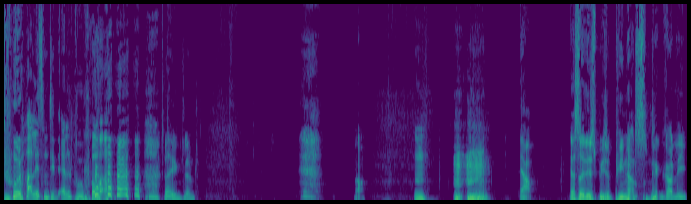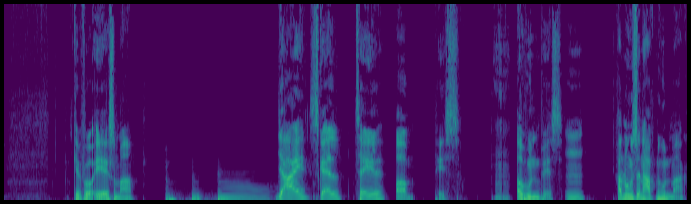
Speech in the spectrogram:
Du har ligesom din albu på mig. Det har jeg ikke glemt. Nå. Mm. ja. Jeg sidder lige og spiser peanuts. Det kan jeg godt lide. Kan få ASMR. Jeg skal tale om pis. Og hundepis. Mm. Har du nogensinde haft en hund, Mark?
